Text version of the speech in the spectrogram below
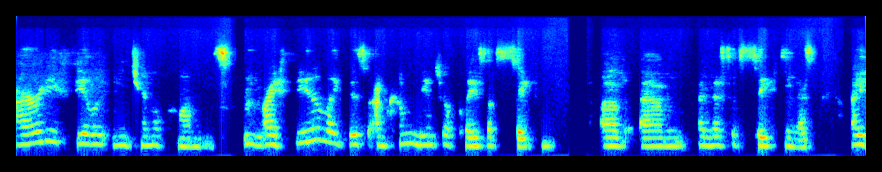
I already feel an internal calmness. Mhm. I feel like this, I'm coming into a place of safety, of um, a nest of safetiness. I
